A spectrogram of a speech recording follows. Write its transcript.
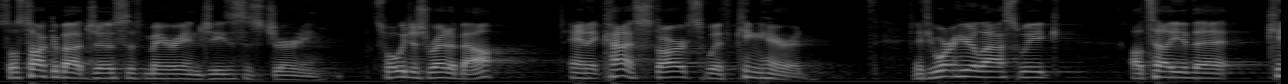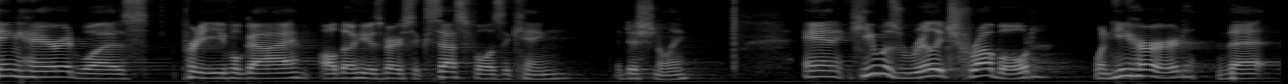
So let's talk about Joseph, Mary, and Jesus' journey. It's what we just read about, and it kind of starts with King Herod. And if you weren't here last week, I'll tell you that King Herod was a pretty evil guy, although he was very successful as a king, additionally. And he was really troubled when he heard that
